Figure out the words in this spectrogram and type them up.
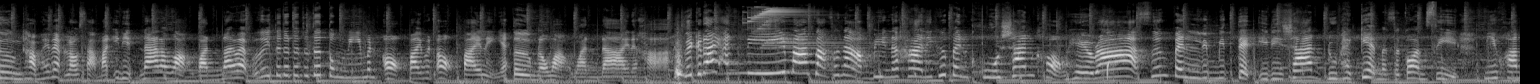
นึงทำให้แบบเราสามารถอิดิทหน้าระหว่างวันได้แบบเอ้ยตึ๊ดตึ๊ดตึ๊ดตึ๊ดตรงนี้มันออกไปมันออกไปอะไรเงี้ยเติมระหว่างวันได้นะคะแล้วก็ได้อันนี้มาจากสนามบินนะคะนี่คือเป็นคูชั่นของ Hera ซึ่งเป็น Limited Edition ดูแพ็กเกจมันซะก่อนสิมีความ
